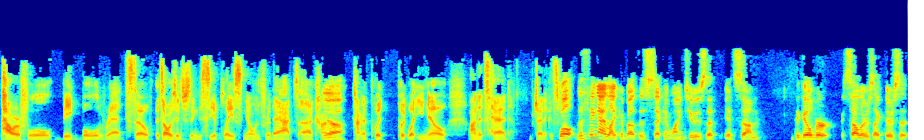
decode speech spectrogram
powerful, big, bold red. So it's always interesting to see a place known for that uh, kind Yeah. of kind of put put what you know on its head, which I think is fun. Well, the thing I like about this second wine too is that it's um the Gilbert Cellars like there's a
